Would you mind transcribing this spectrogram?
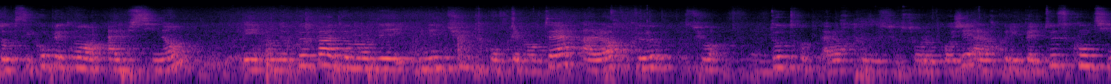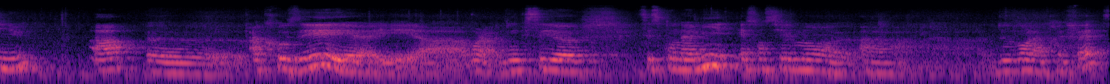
donc c'est complètement hallucinant. Et on ne peut pas demander une étude complémentaire alors que sur d'autres, alors que sur, le projet, alors que les pelleteuses continuent à, euh, à creuser et, à, voilà. Donc c'est euh, c'est ce qu'on a mis essentiellement devant la préfète,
